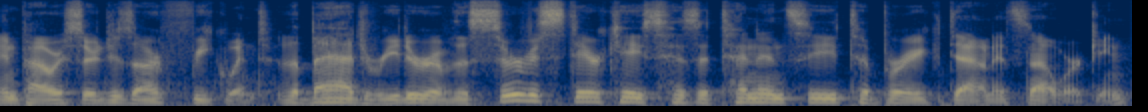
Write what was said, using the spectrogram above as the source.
and power surges are frequent. The badge reader of the service staircase has a tendency to break down. It's not working.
